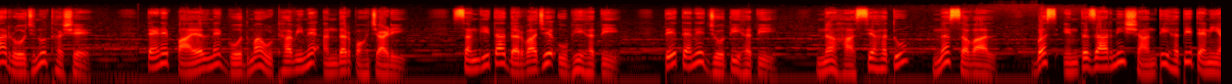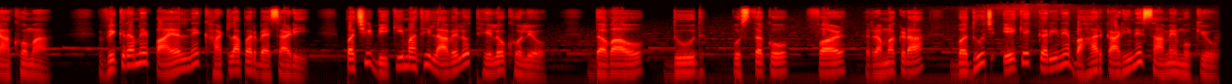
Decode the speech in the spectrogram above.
આ રોજનું થશે. તેણે પાયલને ગોદમાં ઉઠાવીને અંદર પહોંચાડી. સંગીતા દરવાજે ઊભી હતી. તે તેને જોતી હતી. ન હાસ્ય હતું, ન સવાલ. બસ ઇંતજારની શાંતિ હતી તેની આંખોમાં. વિક્રમે પાયલને ખાટલા પર બેસાડી. પછી ડીકીમાંથી લાવેલો થેલો ખોલ્યો. દવાઓ, દૂધ, પુસ્તકો, ફળ, રમકડા બધું જ એક એક કરીને બહાર કાઢીને સામે મૂક્યું.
